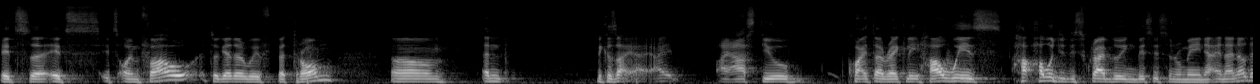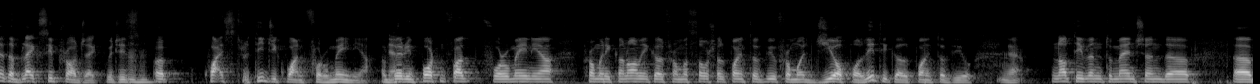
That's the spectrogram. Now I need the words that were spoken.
It's uh, it's it's OMV together with Petrom, um, and because I, I I asked you quite directly how is how, how would you describe doing business in Romania? And I know that the Black Sea project, which is mm-hmm. a quite strategic one for Romania, a yeah. very important one for Romania from an economical, from a social point of view, from a geopolitical point of view. Yeah not even to mention the uh,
